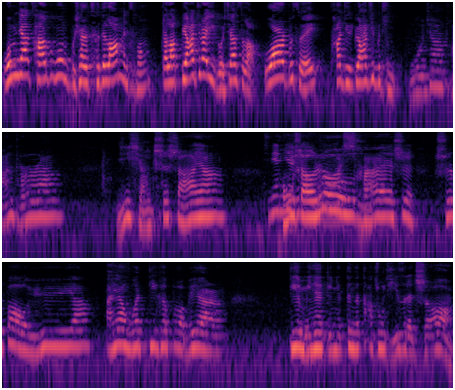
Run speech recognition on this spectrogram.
我们家超哥，我们不晓得抽的哪门子风，在那吧唧了一个小时了，娃儿不睡，他就吧唧不停。我家团团啊，你想吃啥呀？今天红烧肉还是吃鲍鱼呀？哎呀，我的个宝贝啊！爹明天给你炖个大猪蹄子来吃啊！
